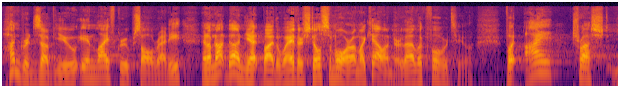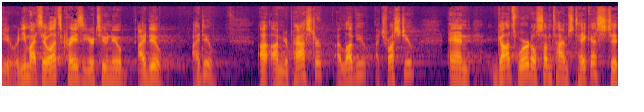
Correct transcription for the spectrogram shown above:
hundreds of you in life groups already. And I'm not done yet, by the way. There's still some more on my calendar that I look forward to. But I trust you. And you might say, well, that's crazy. You're too new. I do. I do. Uh, I'm your pastor. I love you. I trust you. And God's word will sometimes take us to,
